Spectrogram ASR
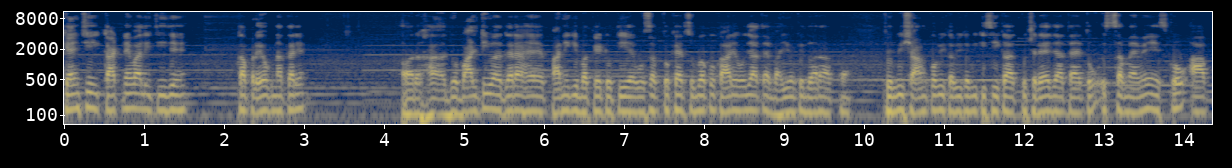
कैंची काटने वाली चीज़ें का प्रयोग न करें। और जो बाल्टी वगैरह है, पानी की बकेट होती है, वो सब तो खैर सुबह को कार्य हो जाता है, भाइयों के द्वारा आपका। फिर भी शाम को भी कभी कभी किसी का कुछ रह जाता है तो इस समय में इसको आप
